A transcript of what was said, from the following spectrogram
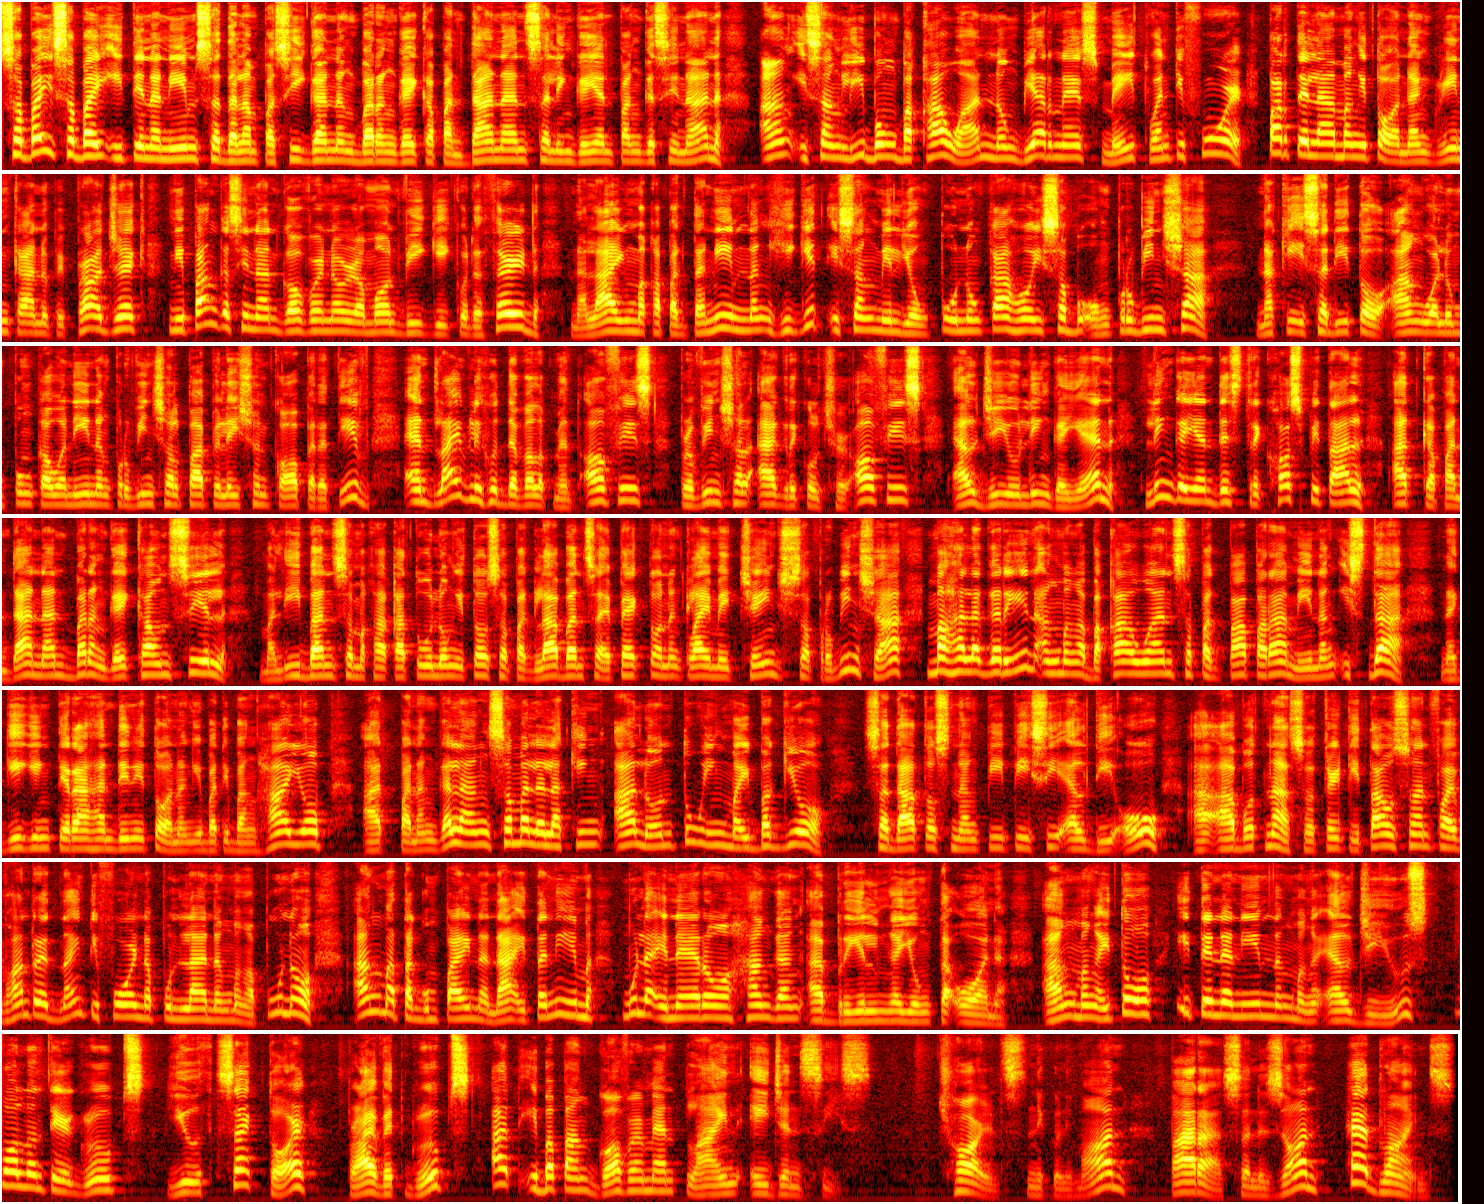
Sabay-sabay itinanim sa dalampasigan ng Barangay Kapandanan sa Lingayen, Pangasinan ang isang libong bakawan noong biyernes, May 24. Parte lamang ito ng Green Canopy Project ni Pangasinan Governor Ramon V. Gico III na layong makapagtanim ng higit isang milyong punong kahoy sa buong probinsya. Nakiisa dito ang 80 kawani ng Provincial Population Cooperative and Livelihood Development Office, Provincial Agriculture Office, LGU Lingayen, Lingayen District Hospital at Kapandanan Barangay Council. Maliban sa makakatulong ito sa paglaban sa epekto ng climate change sa probinsya, mahalaga rin ang mga bakawan sa pagpaparami ng isda. Nagiging tirahan din ito ng iba't ibang hayop at pananggalang sa malalaking alon tuwing may bagyo. Sa datos ng PPCLDO, aabot na sa 30,594 na punla ng mga puno ang matagumpay na naitanim mula Enero hanggang Abril ngayong taon. Ang mga ito itinanim ng mga LGUs, volunteer groups, youth sector, private groups at iba pang government line agencies. Charles Nicolimon para sa Luzon Headlines.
